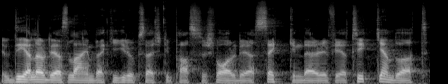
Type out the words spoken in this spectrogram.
delar av deras linebacker-grupp, särskilt i passförsvar och deras secondary, för jag tycker ändå att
